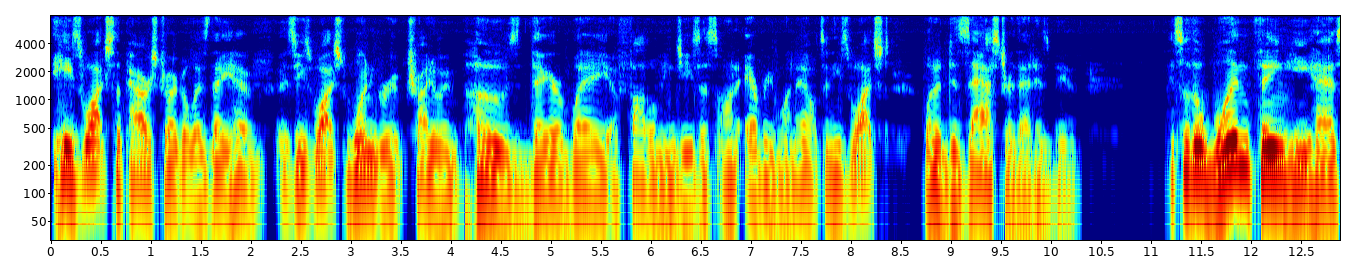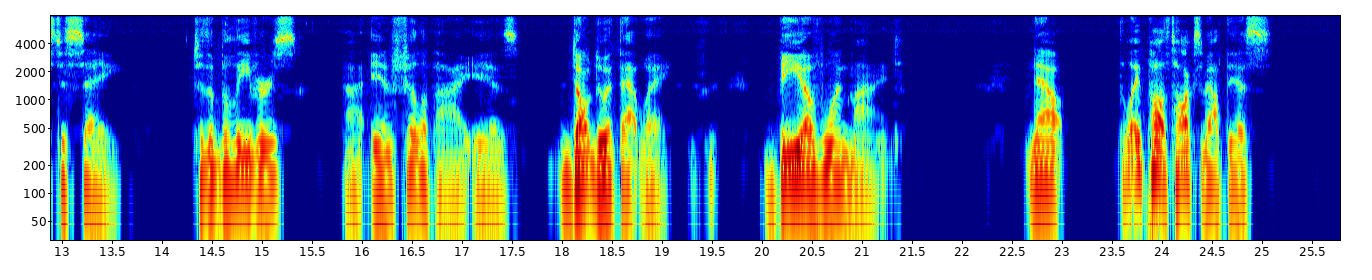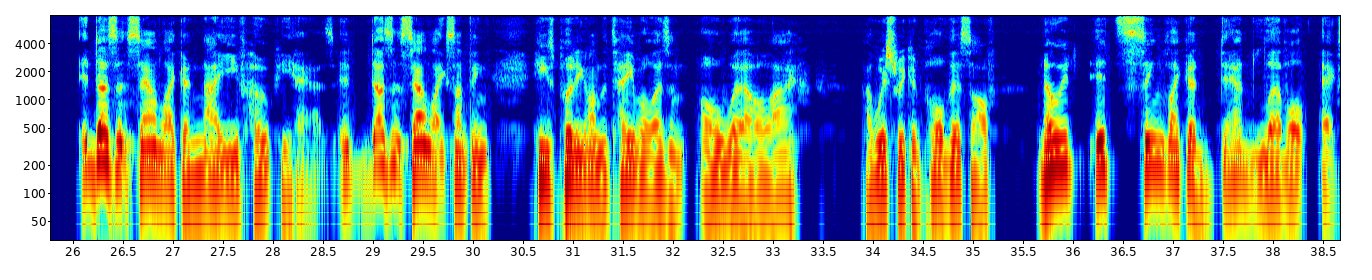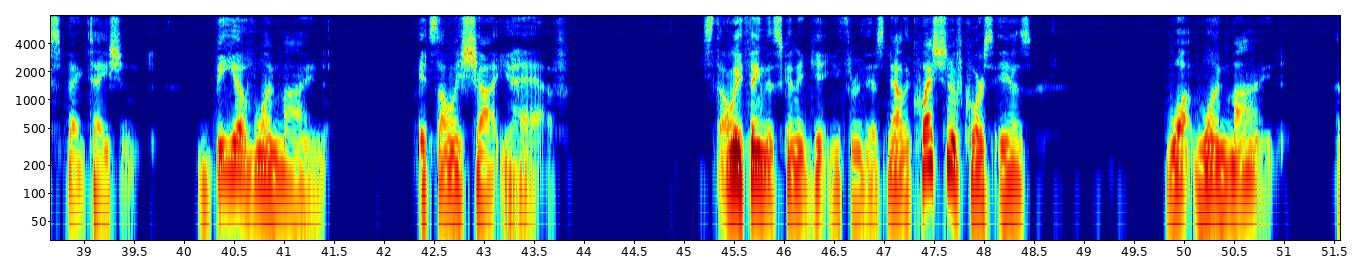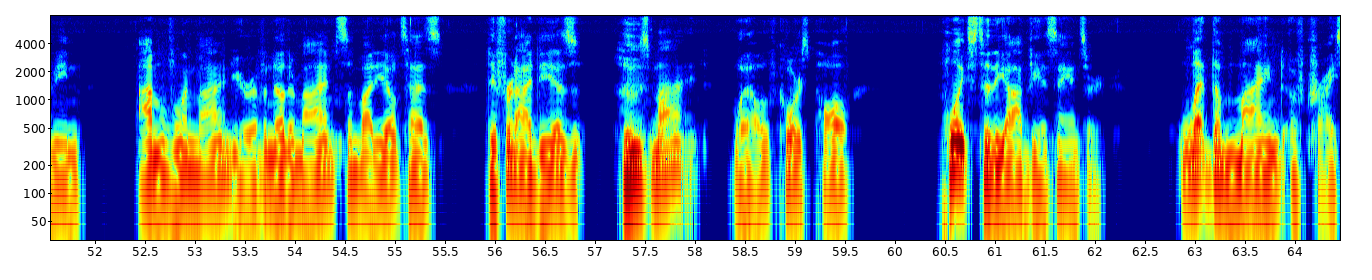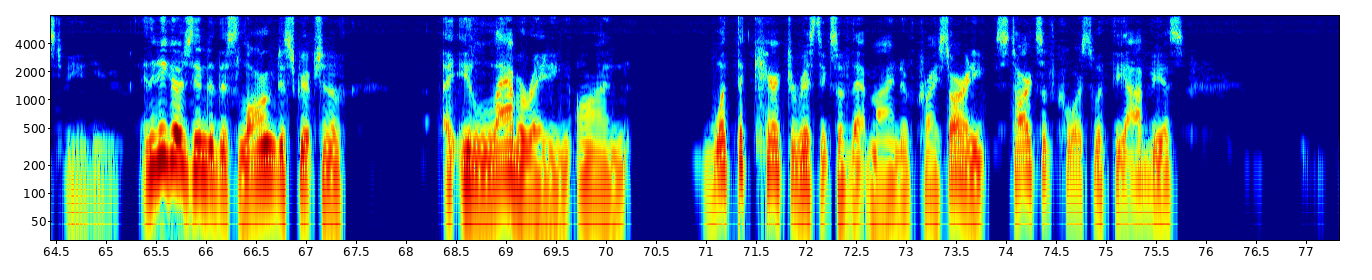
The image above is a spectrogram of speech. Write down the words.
He's watched the power struggle as they have, as he's watched one group try to impose their way of following Jesus on everyone else. And he's watched what a disaster that has been. And so the one thing he has to say to the believers uh, in Philippi is don't do it that way. Be of one mind. Now, the way Paul talks about this, it doesn't sound like a naive hope he has. It doesn't sound like something he's putting on the table as an, oh, well, I, I wish we could pull this off. No, it, it seems like a dead level expectation. Be of one mind. It's the only shot you have. It's the only thing that's going to get you through this. Now, the question, of course, is what one mind? I mean, I'm of one mind, you're of another mind, somebody else has different ideas. Whose mind? Well, of course, Paul points to the obvious answer. Let the mind of Christ be in you. And then he goes into this long description of uh, elaborating on what the characteristics of that mind of Christ are. And he starts, of course, with the obvious.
